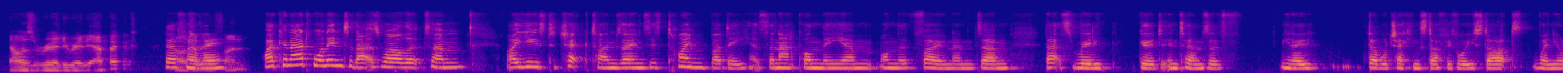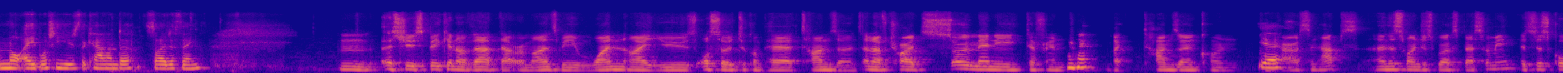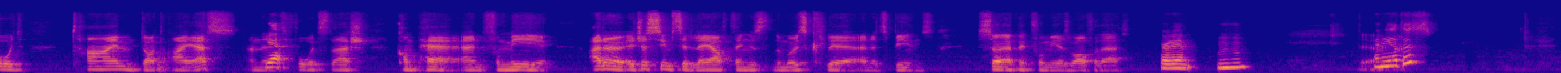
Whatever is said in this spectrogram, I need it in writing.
that was really really epic. Definitely. really fun. I can add one into that as well that um, I use to check time zones is Time Buddy. It's an app on the um, on the phone, and um, that's really good in terms of you know double checking stuff before you start when you're not able to use the calendar side of thing. Mm, actually, speaking of that, that reminds me one I use also to compare time zones, and I've tried so many different Mhm. like time zone con- Yes. comparison apps, and this one just works best for me. It's just called time.is and then Yeah. it's forward slash compare. And for me, I don't know, it just seems to lay out things the most clear, and it's been so epic for me as well for that. Brilliant. Mm-hmm. Yeah. Any others?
